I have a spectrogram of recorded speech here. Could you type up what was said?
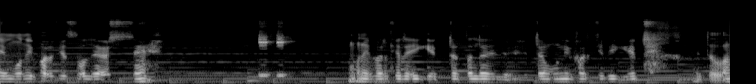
এই মনি পার্কে চলে আসছে। মনি পার্কের এই গেটটা তাহলে এটা মনি পার্কেরই গেট, হয়তো বা।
